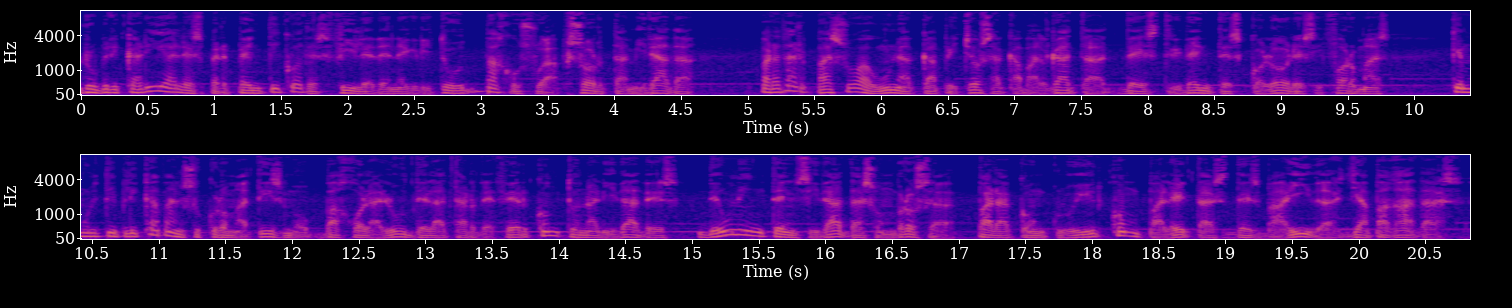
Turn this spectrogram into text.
rubricaría el esperpéntico desfile de negritud bajo su absorta mirada para dar paso a una caprichosa cabalgata de estridentes colores y formas que multiplicaban su cromatismo bajo la luz del atardecer con tonalidades de una intensidad asombrosa para concluir con paletas desvaídas y apagadas.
